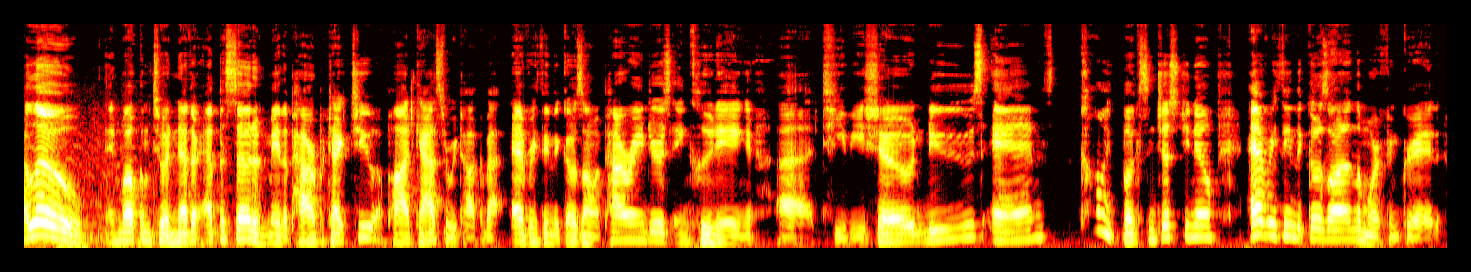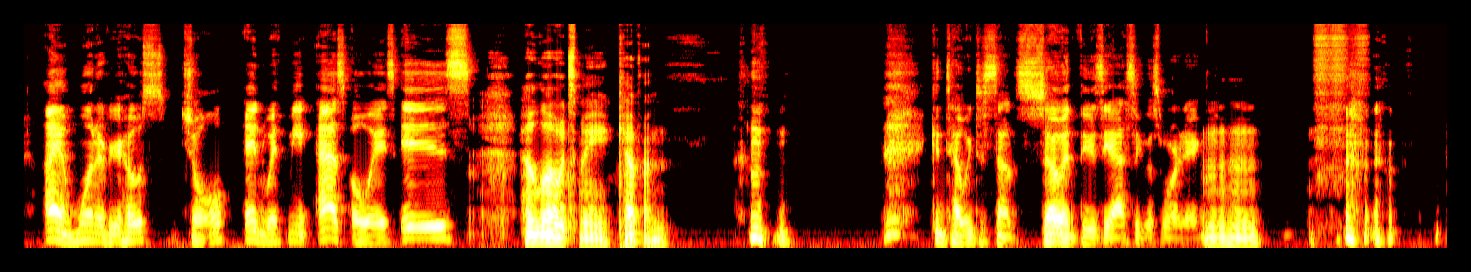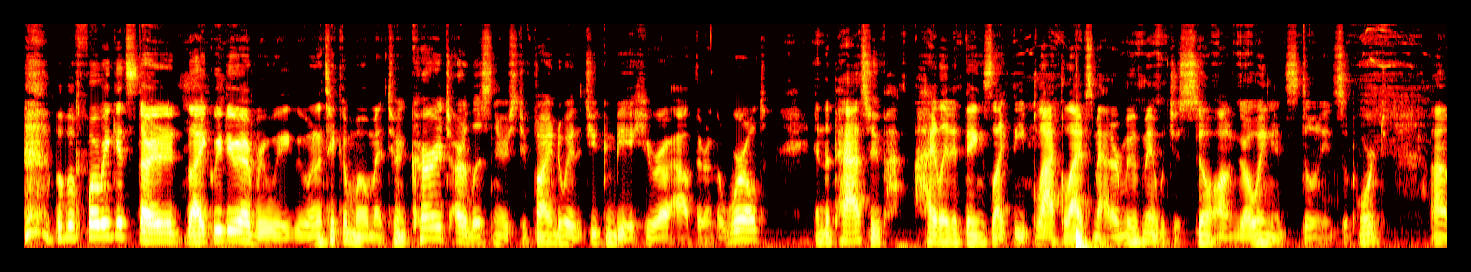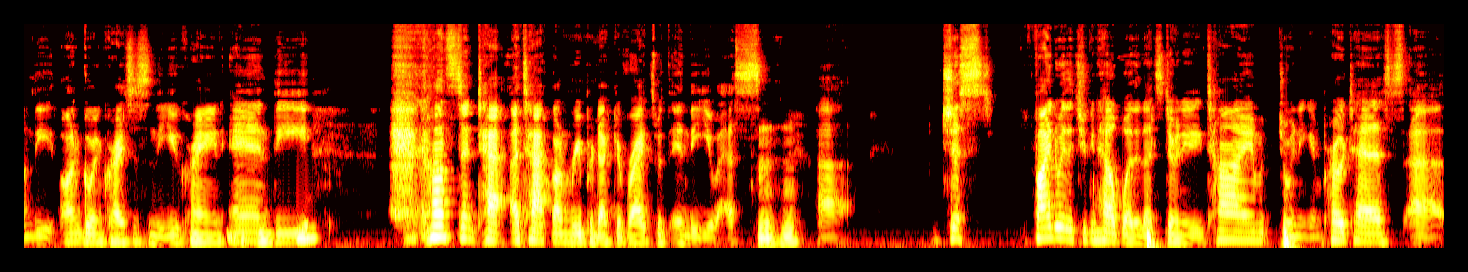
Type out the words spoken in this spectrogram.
Hello, and welcome to another episode of May the Power Protect You, a podcast where we talk about everything that goes on with Power Rangers, including uh, TV show news and comic books, and just, you know, everything that goes on in the Morphin Grid. I am one of your hosts, Joel, and with me, as always, is. Hello, it's me, Kevin. Can tell we just sound so enthusiastic this morning. Mm-hmm. but before we get started, like we do every week, we want to take a moment to encourage our listeners to find a way that you can be a hero out there in the world. In the past, we've highlighted things like the Black Lives Matter movement, which is still ongoing and still needs support, um, the ongoing crisis in the Ukraine, and the constant ta- attack on reproductive rights within the U.S. Mm-hmm. Uh, just find a way that you can help, whether that's donating time, joining in protests, uh,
